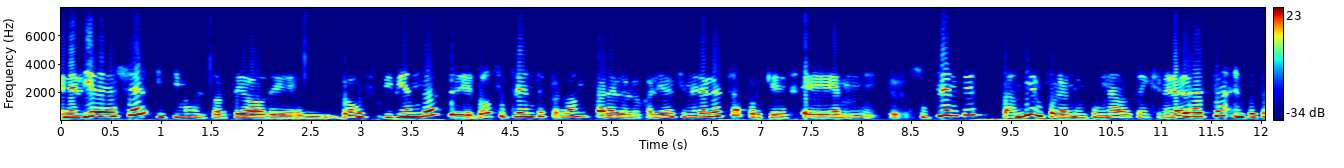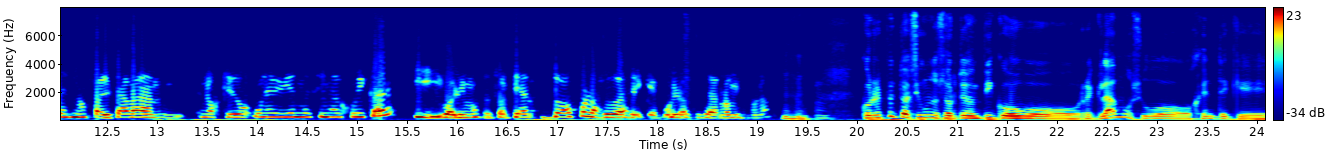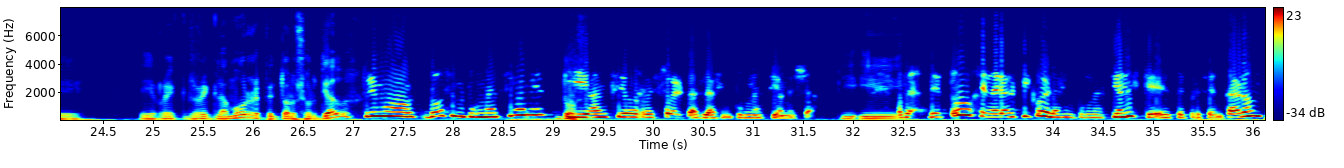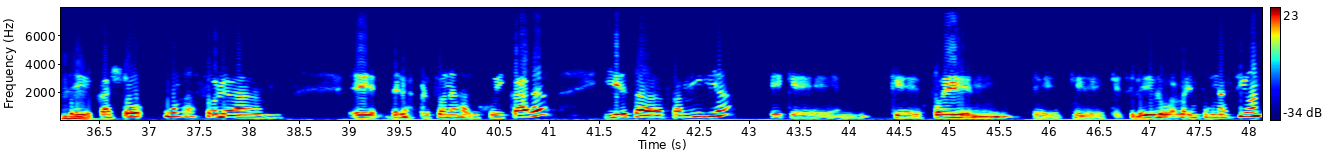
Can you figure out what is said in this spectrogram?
En el día de ayer hicimos el sorteo de dos viviendas, eh, dos suplentes, perdón, para la localidad de General Hacha, porque eh, suplentes también fueron impugnados en General Hacha, entonces nos faltaba, nos quedó una vivienda sin adjudicar y volvimos a sortear dos por las dudas de que vuelva a suceder lo mismo, ¿no? Con respecto al segundo sorteo en Pico, ¿hubo reclamos? ¿Hubo gente que eh, re- reclamó respecto a los sorteados? Tuvimos dos impugnaciones Dos. y han sido resueltas las impugnaciones ya. Y, y- O sea, de todo General Pico de las impugnaciones que se presentaron, se Ujú. cayó una sola eh, de las personas adjudicadas y esa familia eh, que, que fue eh, que, que se le dio lugar la impugnación,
